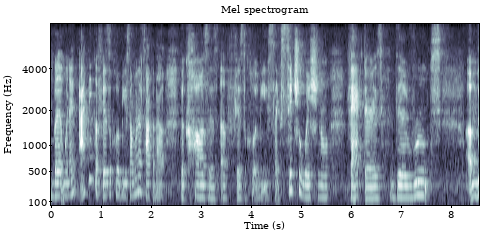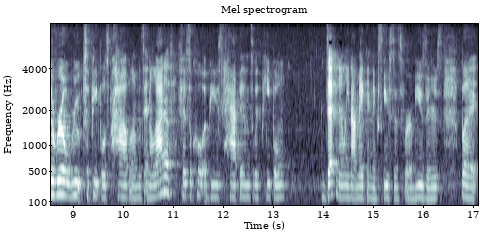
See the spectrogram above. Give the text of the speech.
but when I, I think of physical abuse, I want to talk about the causes of physical abuse, like situational factors, the roots, um, the real root to people's problems. And a lot of physical abuse happens with people definitely not making excuses for abusers, but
